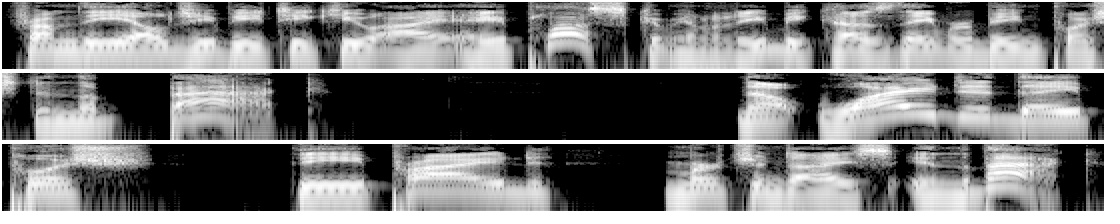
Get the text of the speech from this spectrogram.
from the LGBTQIA plus community because they were being pushed in the back. Now, why did they push the pride merchandise in the back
